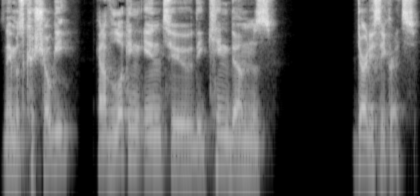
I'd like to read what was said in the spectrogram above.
his name was Khashoggi, kind of looking into the kingdom's dirty secrets.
